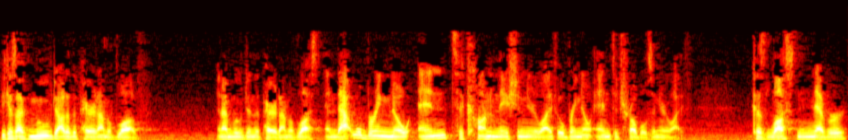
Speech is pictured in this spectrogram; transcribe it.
Because I've moved out of the paradigm of love and I've moved into the paradigm of lust. And that will bring no end to condemnation in your life. It will bring no end to troubles in your life. Because lust never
